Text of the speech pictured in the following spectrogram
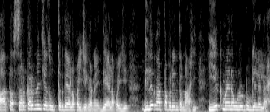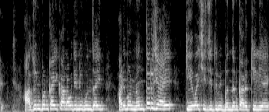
आता सरकारनेच याचं उत्तर द्यायला पाहिजे का नाही? द्यायला पाहिजे. दिलं का आतापर्यंत नाही? एक महिना उलटून गेलेला आहे. अजून पण काही कालावधी निघून जाईल. आणि मग नंतर जे आहे के वाय सी जी तुम्ही बंधनकारक केली आहे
